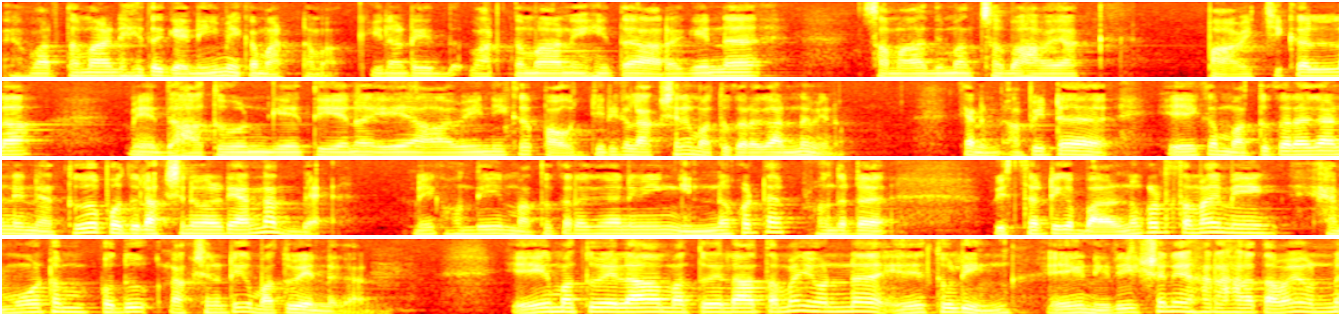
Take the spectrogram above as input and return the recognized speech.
වර්තමානයේ හිත ගැනීම එක මට්ටමක්. ඊළඟට වර්තමානයේ හිත අරගෙන සමාධිමත් ස්වභාවයක් පාවිච්චි කළා මේ ධාතුන්ගේ තියෙන ඒ ආවේනික පෞද්ගලික ලක්ෂණ මතු කරගන්න වෙනවා. කියන්නේ අපිට ඒක මතු කරගන්නේ නැතුව පොදු ලක්ෂණ වලට යන්නත් බෑ. මේක හොඳින් මතු කරගනිමින් ඉන්නකොට හොඳට විස්තර ටික බලනකොට තමයි මේ හැමෝටම පොදු ලක්ෂණ ටික මතුවෙන්න ගන්න. ඒ මතුවෙලා මතුවෙලා තමයි ඔන්න ඒ තුලින් ඒ නිරීක්ෂණය හරහා තමයි ඔන්න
